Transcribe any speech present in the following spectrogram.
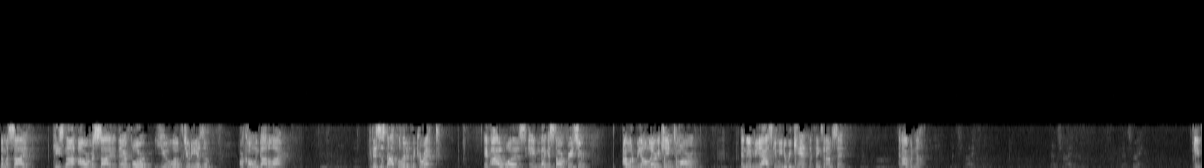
the Messiah. He's not our Messiah. Therefore, you of Judaism are calling God a liar. This is not politically correct. If I was a megastar preacher, I would be on Larry King tomorrow. And they'd be asking me to recant the things that I'm saying. And I would not. That's right. That's right. That's right. If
